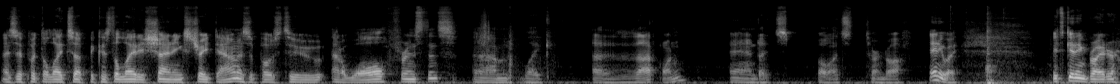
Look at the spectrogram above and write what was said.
as I put the lights up because the light is shining straight down as opposed to at a wall, for instance, um, like uh, that one. And it's oh, it's turned off. Anyway, it's getting brighter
